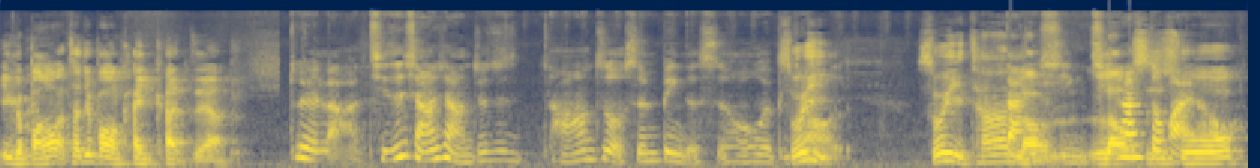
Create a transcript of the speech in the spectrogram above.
一个帮我，他就帮我看一看，这样。对啦，其实想想就是好像只有生病的时候会比较所以他老老实说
